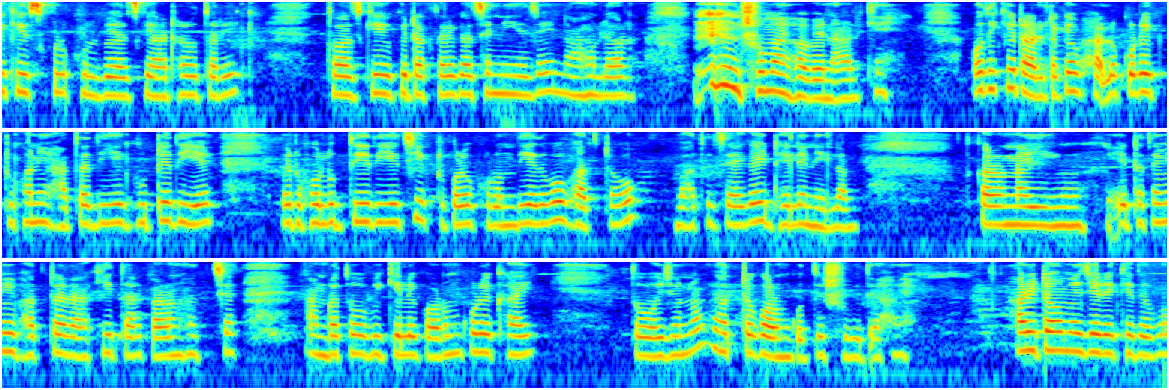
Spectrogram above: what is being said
থেকে স্কুল খুলবে আজকে আঠারো তারিখ। তো আজকে ওকে ডাক্তারের কাছে নিয়ে যাই, না হলে আর সময় হবে না আর কি ওদিকে ডালটাকে ভালো করে একটুখানি হাতা দিয়ে, ঘুটে দিয়ে, একটু হলুদ দিয়ে দিয়েছি, একটু পরে ফোড়ন দিয়ে দেবো ভাতটাও। ভাতের জায়গায় ঢেলে নিলাম। কারণ এই এটাতে আমি ভাতটা রাখি, তার কারণ হচ্ছে আমরা তো বিকেলে গরম করে খাই, তো ওই জন্য ভাতটা গরম করতে সুবিধা হয়। হাঁড়িটাও মেজে রেখে দেবো।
